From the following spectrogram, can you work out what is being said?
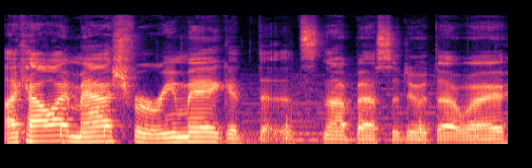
Like how I mash for remake, it, it's not best to do it that way.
